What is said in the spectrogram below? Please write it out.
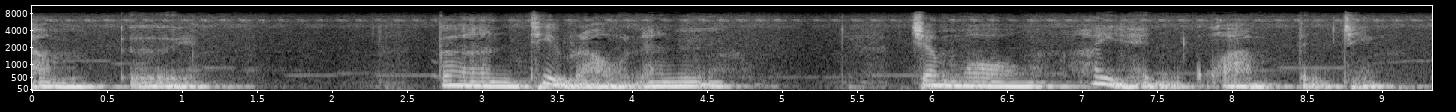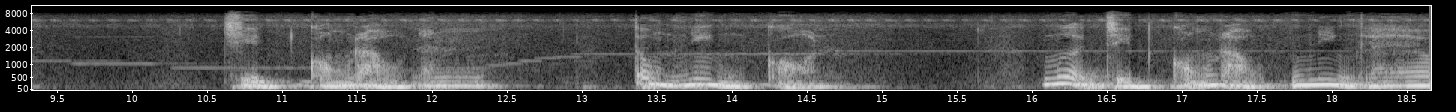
ธรรมเอ่ยการที่เรานั้น จะมองให้เห็นความเป็นจริง จิตของเรานั้น ต้องนิ่งก่อน เมื่อจิตของเรานิ่งแล้ว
